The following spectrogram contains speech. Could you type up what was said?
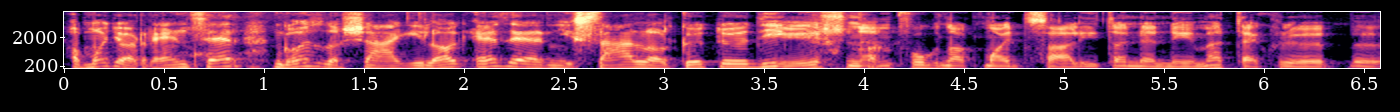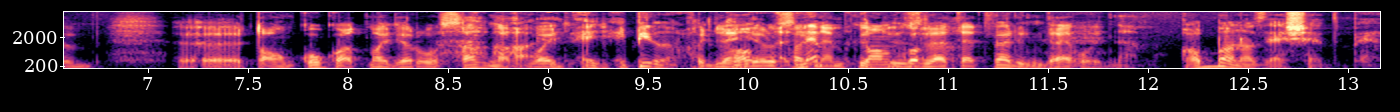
a magyar rendszer gazdaságilag ezernyi szállal kötődik. És nem ha, fognak majd szállítani a németek ö, ö, ö, tankokat Magyarországnak? Ha, vagy, egy, egy pillanat. Hogy Lengyelország nem, nem köt üzletet velünk, de hogy nem. Abban az esetben,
